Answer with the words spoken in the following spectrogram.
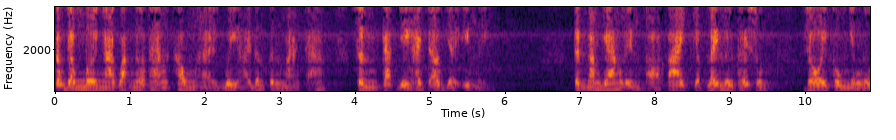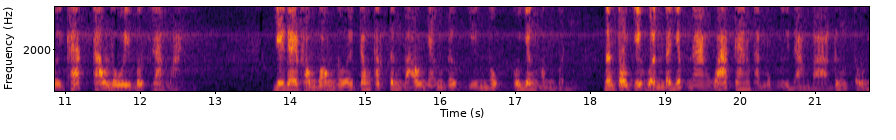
Trong vòng 10 ngày hoặc nửa tháng không hề nguy hại đến tính mạng cả. Xin các vị hãy trở về yên nghỉ. Trình Nam Giang liền thò tay chụp lấy lư Thế Xuân, rồi cùng những người khác cáo lui bước ra ngoài. Vì đề phòng bọn người trong thất tinh bảo nhận được diện mục của dân Mộng Bình, nên Tô Chỉ Huỳnh đã giúp nàng quá trang thành một người đàn bà đứng tuổi.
